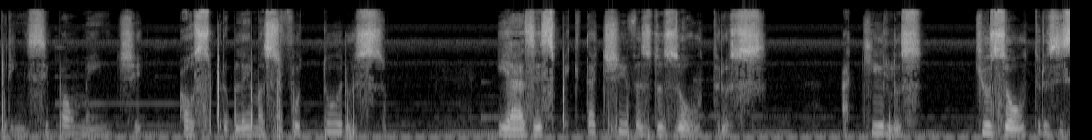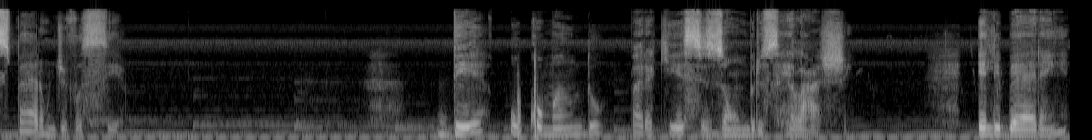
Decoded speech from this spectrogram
principalmente aos problemas futuros e às expectativas dos outros, aquilo que os outros esperam de você. Dê o comando para que esses ombros relaxem. E liberem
